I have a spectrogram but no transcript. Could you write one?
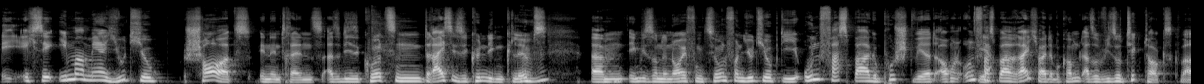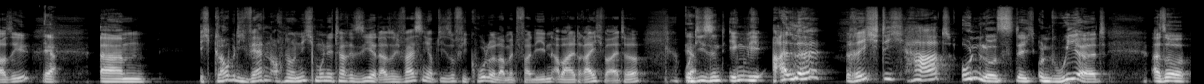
ich sehe immer mehr YouTube Shorts in den Trends, also diese kurzen 30-sekündigen Clips. Mhm. Ähm, irgendwie so eine neue Funktion von YouTube, die unfassbar gepusht wird, auch eine unfassbare ja. Reichweite bekommt, also wie so TikToks quasi. Ja. Ähm, ich glaube, die werden auch noch nicht monetarisiert. Also ich weiß nicht, ob die so viel Kohle damit verdienen, aber halt Reichweite. Und ja. die sind irgendwie alle richtig hart unlustig und weird. Also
